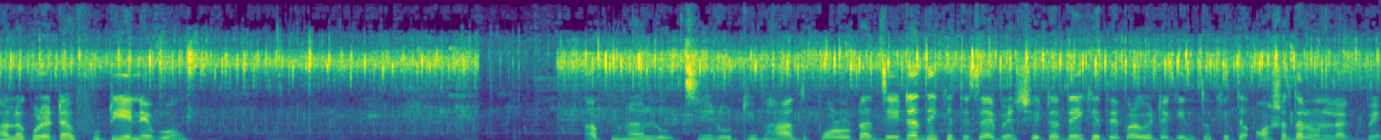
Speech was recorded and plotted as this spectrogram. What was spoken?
ভালো করে এটা ফুটিয়ে নেব। আপনারা লুচি, রুটি, ভাত, পরোটা, যেটা দিয়ে খেতে চাইবেন সেটা দিয়ে খেতে পারবেন, এটা কিন্তু খেতে অসাধারণ লাগবে।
